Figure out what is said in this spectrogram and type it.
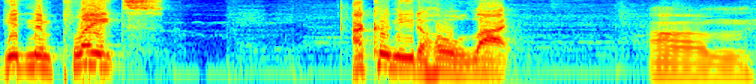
Getting them plates. I couldn't eat a whole lot. Um,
